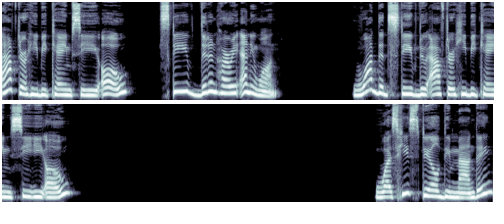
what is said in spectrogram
After he became CEO, Steve didn't hurry anyone. What did Steve do after he became CEO? Was he still demanding?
